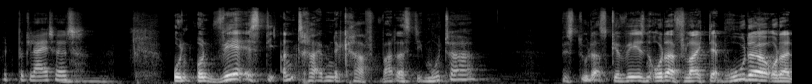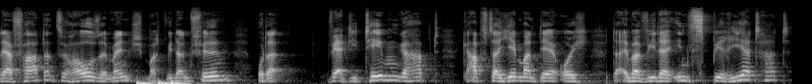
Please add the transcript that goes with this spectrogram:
mit begleitet. Und, und wer ist die antreibende Kraft? War das die Mutter? Bist du das gewesen? Oder vielleicht der Bruder oder der Vater zu Hause? Mensch, macht wieder einen Film? Oder wer hat die Themen gehabt? Gab es da jemand, der euch da immer wieder inspiriert hat?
